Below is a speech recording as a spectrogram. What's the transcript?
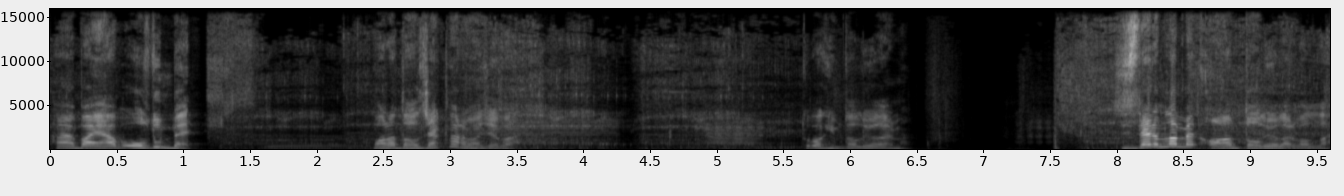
Ha bayağı oldum ben. Bana dalacaklar mı acaba? Dur bakayım dalıyorlar mı? Sizlerim lan ben. Aa dalıyorlar valla.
